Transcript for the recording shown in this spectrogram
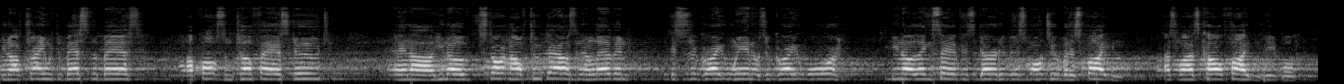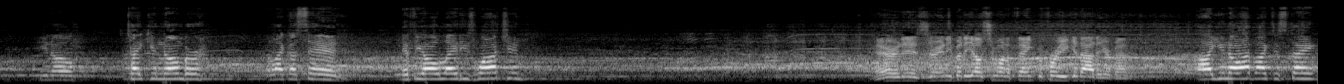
You know, I've trained with the best of the best. I fought some tough ass dudes. And, uh, you know, starting off 2011, this is a great win. It was a great war. You know, they can say if it's dirty, if it's want to, but it's fighting. That's why it's called fighting, people. You know, take your number. And like I said, if your old lady's watching, there it is. Is there anybody else you want to thank before you get out of here, man? Uh, you know, I'd like to thank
